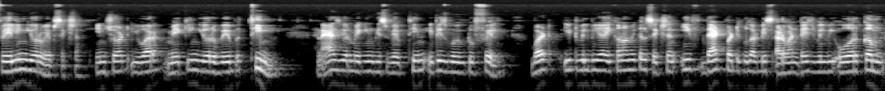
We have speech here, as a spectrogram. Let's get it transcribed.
failing your web section. In short you are making your web thin. And as you are making this web thin it is going to fail. But it will be a economical section if that particular disadvantage will be overcome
